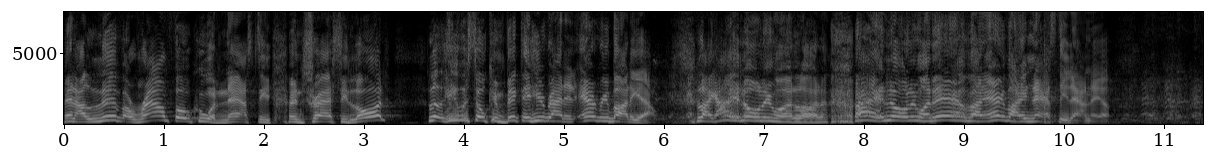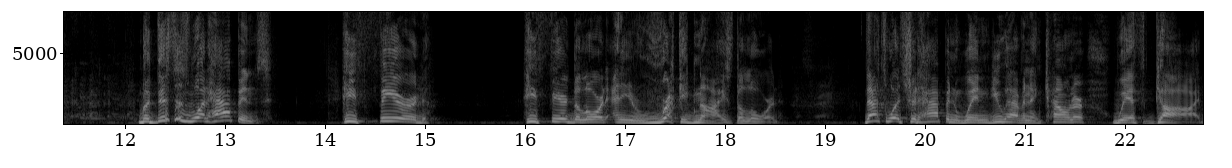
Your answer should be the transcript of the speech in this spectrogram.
and I live around folk who are nasty and trashy. Lord, Look, he was so convicted, he ratted everybody out. Like, I ain't the only one, Lord. I ain't the only one. Everybody, everybody nasty down there. But this is what happens. He feared, he feared the Lord and he recognized the Lord. That's what should happen when you have an encounter with God.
